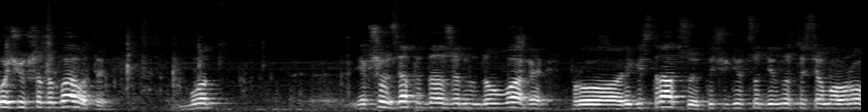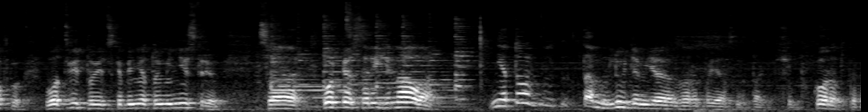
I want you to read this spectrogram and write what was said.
Хочу ще додати. От, якщо взяти навіть до уваги про реєстрацію 1997 року, от відповідь з Кабінету міністрів, це копія з оригіналу. Ні, то там людям я зараз поясню так, щоб коротко.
